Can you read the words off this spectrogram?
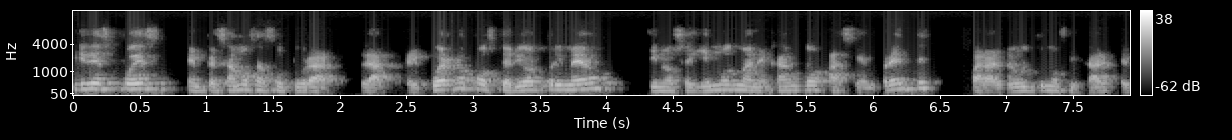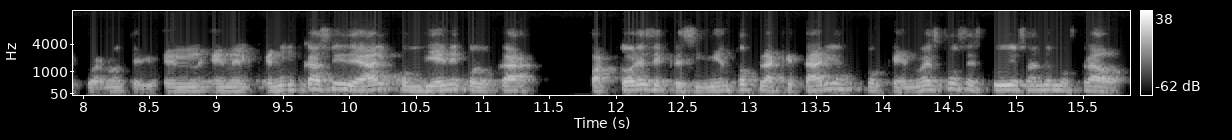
y después empezamos a suturar el cuerno posterior primero y nos seguimos manejando hacia enfrente para el último fijar el cuerno anterior. En, en, un caso ideal conviene colocar factores de crecimiento plaquetario porque nuestros estudios han demostrado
